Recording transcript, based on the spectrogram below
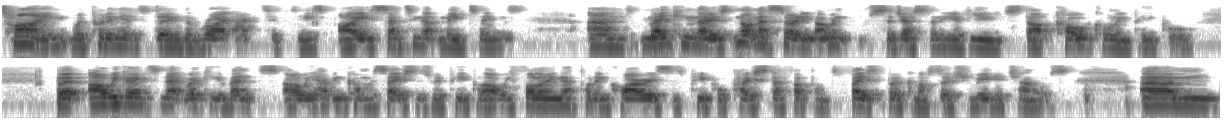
time we're putting into doing the right activities, i.e. setting up meetings and making those, not necessarily, I wouldn't suggest any of you start cold calling people, but are we going to networking events? Are we having conversations with people? Are we following up on inquiries as people post stuff up on Facebook and our social media channels? Um,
